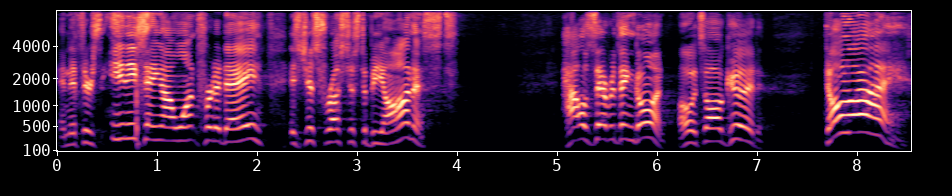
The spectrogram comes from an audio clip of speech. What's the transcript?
And if there's anything I want for today, it's just for us just to be honest. How's everything going? Oh, it's all good. Don't lie.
